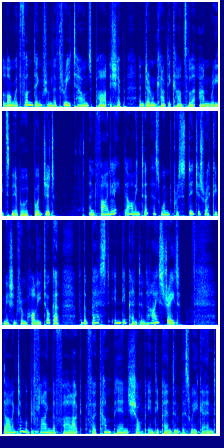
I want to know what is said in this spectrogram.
along with funding from the Three Towns Partnership and Durham County Councillor Anne Reid's neighbourhood budget. And finally, Darlington has won prestigious recognition from Holly Tucker for the Best Independent High Street. Darlington will be flying the flag for Campaign Shop Independent this weekend,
